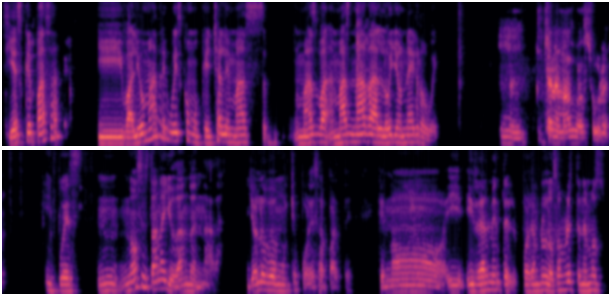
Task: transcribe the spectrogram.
si es que pasa, y valió madre, güey. Es como que échale más, más, más nada al hoyo negro, güey. échale más basura. Y pues no se están ayudando en nada. Yo lo veo mucho por esa parte. Que no. Y, y realmente, por ejemplo, los hombres tenemos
